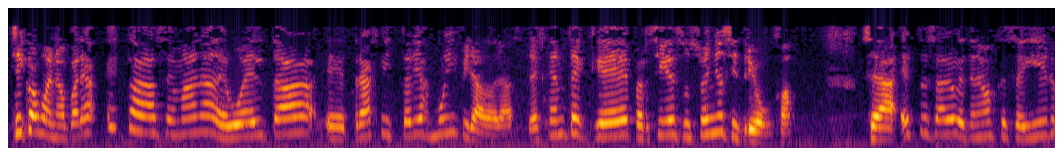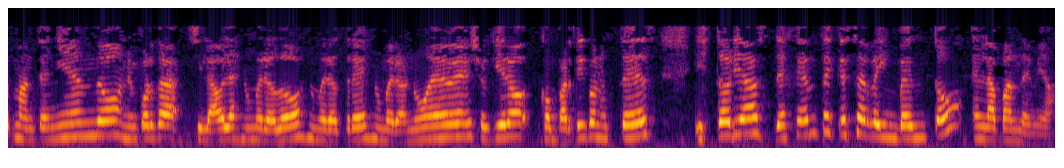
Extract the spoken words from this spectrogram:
Chicos, bueno, para esta semana de vuelta eh, traje historias muy inspiradoras de gente que persigue sus sueños y triunfa. O sea, esto es algo que tenemos que seguir manteniendo, no importa si la ola es número 2, número 3, número 9. Yo quiero compartir con ustedes historias de gente que se reinventó en la pandemia.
